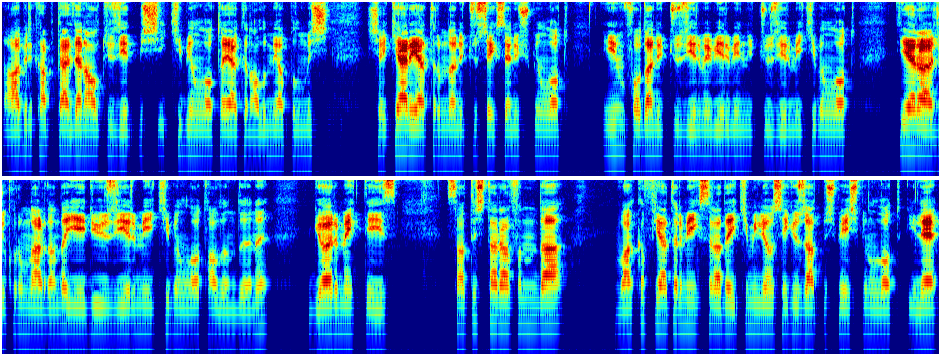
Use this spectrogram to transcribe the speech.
A1 Kapital'den 672 bin lota yakın alım yapılmış. Şeker yatırımdan 383 bin lot. Info'dan 321 bin 322 bin lot. Diğer aracı kurumlardan da 722 bin lot alındığını görmekteyiz. Satış tarafında vakıf yatırımı ilk sırada 2 milyon 865 bin lot ile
